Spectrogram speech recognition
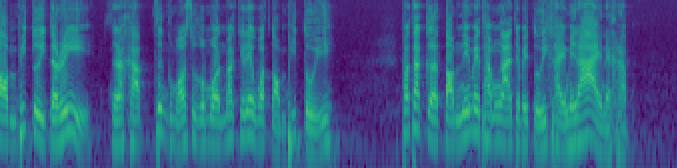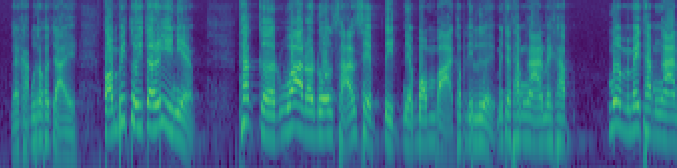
ต่อมพิตุยตรีนะครับซึ่งคุณหมอสุกมลมักจะเรียกว่าต่อมพิตุย เพราะถ้าเกิดต่อมนี้ไม่ทำงานจะไปตุยใครไม่ได้นะครับนะครับคุณต้องเข้าใจต่อมพิตุยตรีเนี่ยถ้าเกิดว่าเราโดนสารเสพติดเนี่ยบอมบาดเข้าไปเรื่อยๆมันจะทำงานไหมครับ เมื่อมันไม่ทำงาน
